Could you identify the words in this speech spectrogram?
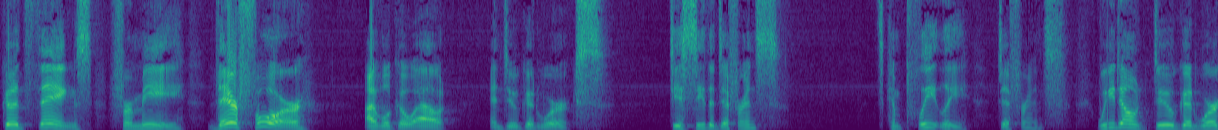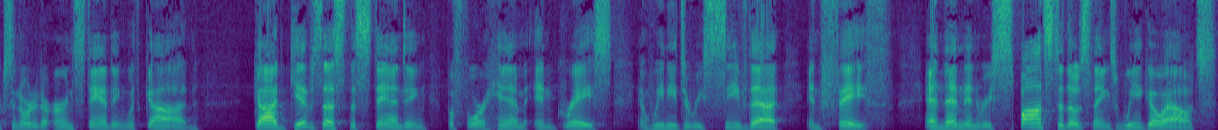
good things for me. Therefore, I will go out and do good works. Do you see the difference? It's completely different. We don't do good works in order to earn standing with God. God gives us the standing before Him in grace, and we need to receive that in faith. And then, in response to those things, we go out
